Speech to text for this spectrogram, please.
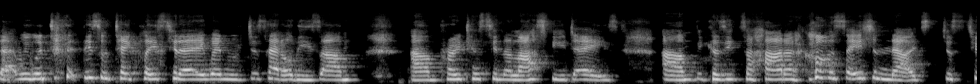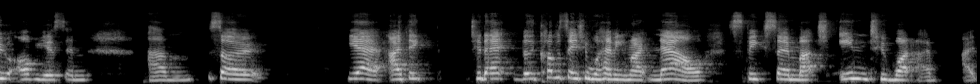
that we would this would take place today when we've just had all these um, um, protests in the last few days um, because it's a harder conversation now. It's just too obvious, and um, so yeah, I think today the conversation we're having right now speaks so much into what I, I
